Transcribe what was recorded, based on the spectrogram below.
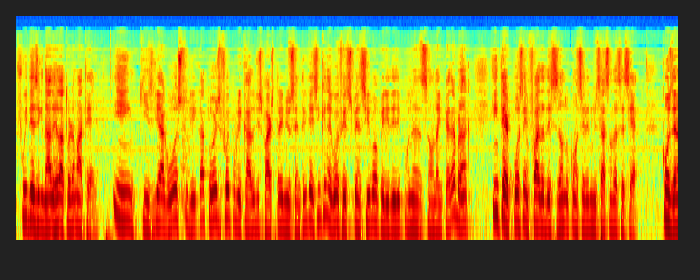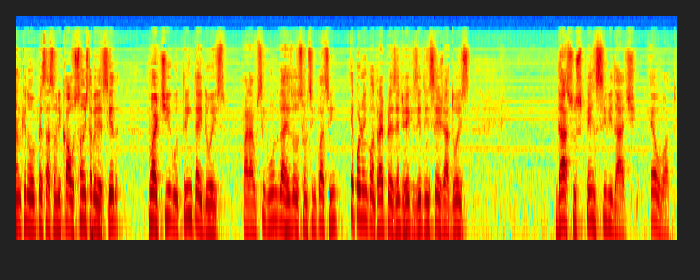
fui designado relator da matéria. E em 15 de agosto de 14, foi publicado o despacho 3.135, que negou efeito suspensivo ao pedido de impugnação da Pedra Branca, interposto em fase da decisão do Conselho de Administração da CCE considerando que não houve prestação de calção estabelecida no artigo 32, parágrafo 2 da Resolução 545, e por não encontrar presente o requisito ensejadores da suspensividade. É o voto.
